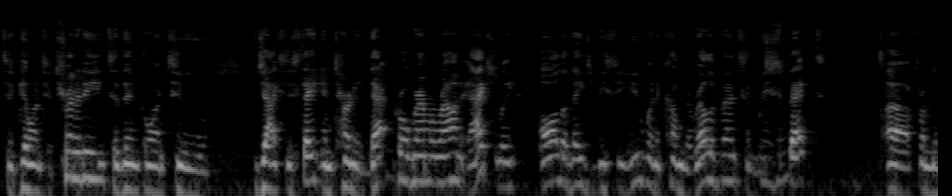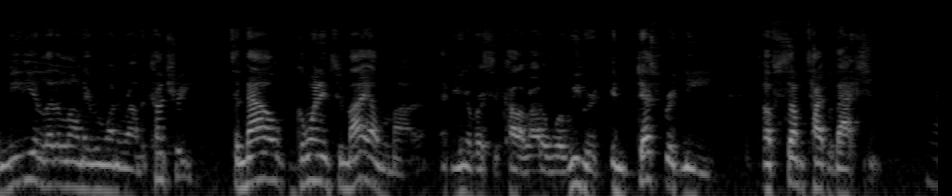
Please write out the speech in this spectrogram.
to going to Trinity, to then going to Jackson State and turning that program around. And actually, all of HBCU when it comes to relevance and respect uh, from the media, let alone everyone around the country, to now going into my alma mater at the University of Colorado, where we were in desperate need of some type of action. Yeah.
